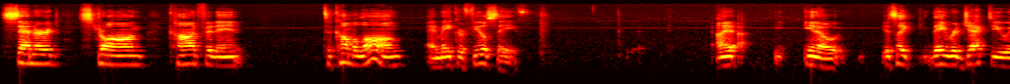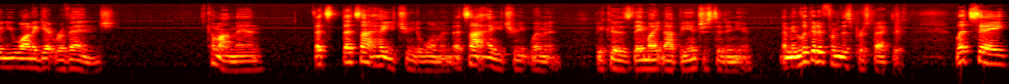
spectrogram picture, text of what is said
Centered, strong, confident, to come along and make her feel safe. I, you know, it's like they reject you and you want to get revenge. Come on, man. That's that's not how you treat a woman. That's not how you treat women because they might not be interested in you. I mean, look at it from this perspective. Let's say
